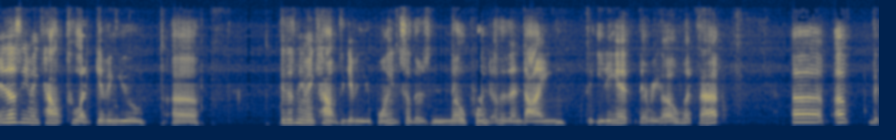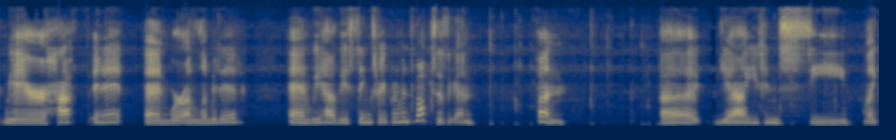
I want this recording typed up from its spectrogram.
It doesn't even count to like giving you, uh, it doesn't even count to giving you points, so there's no point other than dying to eating it. There we go, like that. Uh, up, we're half in it, and we're unlimited. And we have these things where you put them into boxes again. Fun. Uh, yeah, you can see, like,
